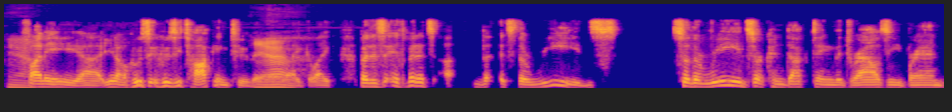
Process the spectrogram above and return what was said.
yeah. funny uh, you know who's who's he talking to there yeah. like like but it's it's but it's uh, the, it's the reeds so the reeds are conducting the drowsy brand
